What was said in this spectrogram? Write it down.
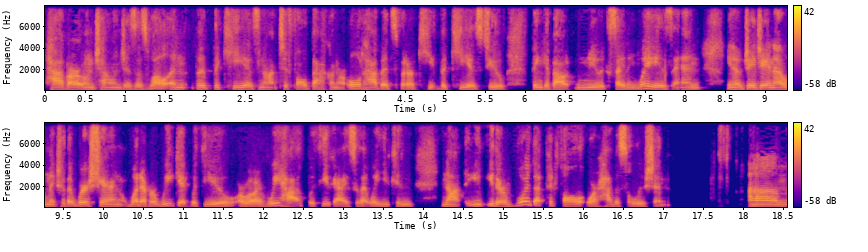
have our own challenges as well. And the, the key is not to fall back on our old habits but our key the key is to think about new exciting ways. And you know jj and i will make sure that we're sharing whatever we get with you or whatever we have with you guys so that way you can not either avoid that pitfall or have a solution um,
